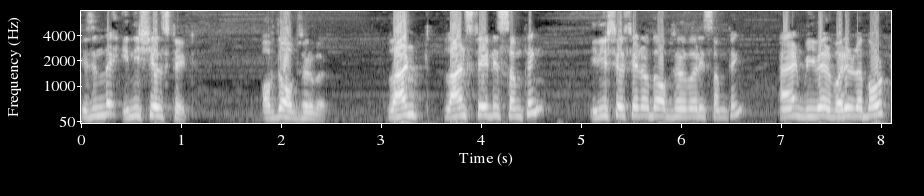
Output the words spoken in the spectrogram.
is in the initial state of the observer plant plant state is something, initial state of the observer is something and we were worried about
